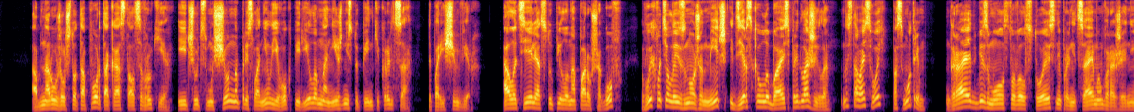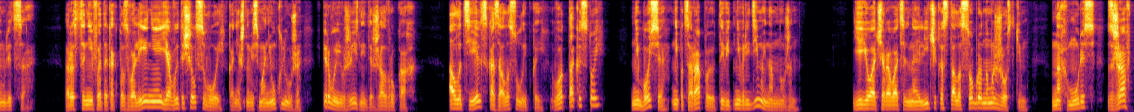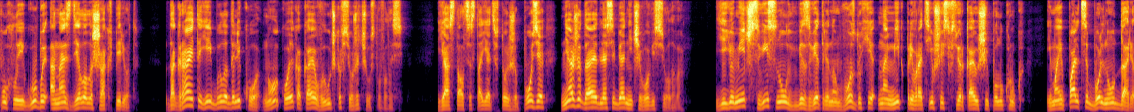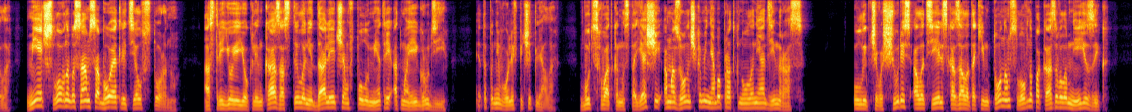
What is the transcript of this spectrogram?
Обнаружил, что топор так и остался в руке, и чуть смущенно прислонил его к перилам на нижней ступеньке крыльца, топорищем вверх. Алатиэль отступила на пару шагов, выхватила из ножен меч и, дерзко улыбаясь, предложила. «Доставай свой, посмотрим». Грайт безмолвствовал, стоя с непроницаемым выражением лица. Расценив это как позволение, я вытащил свой, конечно, весьма неуклюже, Впервые в жизни держал в руках. Алла Тиэль сказала с улыбкой. «Вот так и стой. Не бойся, не поцарапаю, ты ведь невредимый нам нужен». Ее очаровательное личико стало собранным и жестким. Нахмурясь, сжав пухлые губы, она сделала шаг вперед. До Грайта ей было далеко, но кое-какая выучка все же чувствовалась. Я остался стоять в той же позе, не ожидая для себя ничего веселого. Ее меч свистнул в безветренном воздухе, на миг превратившись в сверкающий полукруг, и мои пальцы больно ударило. Меч словно бы сам собой отлетел в сторону. Острие ее клинка застыло не далее, чем в полуметре от моей груди. Это поневоле впечатляло. Будь схватка настоящей, амазоночка меня бы проткнула не один раз. Улыбчиво щурясь, Алатиэль сказала таким тоном, словно показывала мне язык.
